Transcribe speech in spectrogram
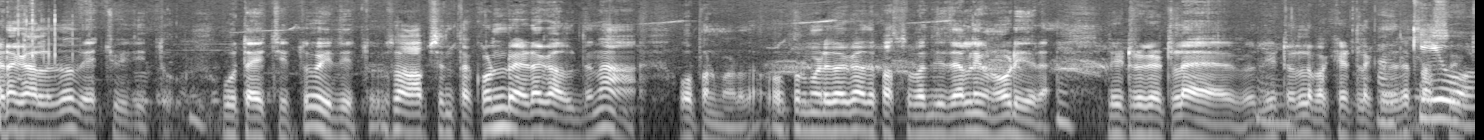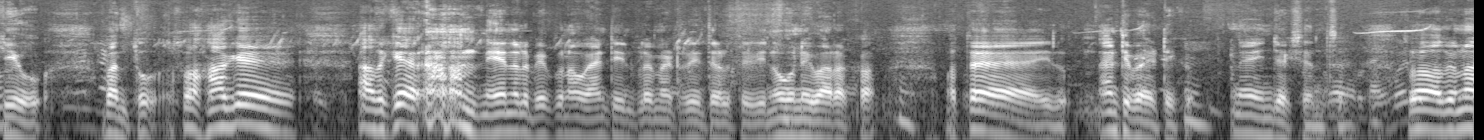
ಎಡಗಾಲದ್ದು ಹೆಚ್ಚು ಇದಿತ್ತು. ಊತ ಹೆಚ್ಚಿತ್ತು, ಇದಿತ್ತು. ಸೊ ಆಪ್ಷನ್ ತಗೊಂಡು ಎಡಗಾಲದನ್ನ ಓಪನ್ ಮಾಡಿದೆ. ಓಪನ್ ಮಾಡಿದಾಗ ಅದು ಫಸ್ಟ್ ಬಂದಿದ್ದೆಲ್ಲ ನೀವು ನೋಡಿದ್ದೀರ. ಲೀಟ್ರ್ ಗಟ್ಟಲೆ ಲೀಟ್ರಲ್ಲ ಬಕೆಟ್ ಲೆಕ್ಕದಲ್ಲಿ ಫಸ್ಟ್ ಕ್ಯೂ ಬಂತು. ಸೊ ಹಾಗೆ ಅದಕ್ಕೆ ಏನೆಲ್ಲ ಬೇಕು ನಾವು ಆ್ಯಂಟಿ ಇನ್ಫ್ಲಮೇಟ್ರಿ ಅಂತ ಹೇಳ್ತೀವಿ. ನೋವು ನಿವಾರಕ. ಮತ್ತು ಇದು ಆ್ಯಂಟಿಬಯೋಟಿಕ್ ಇಂಜೆಕ್ಷನ್ಸ್ ಸೊ ಅದನ್ನು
